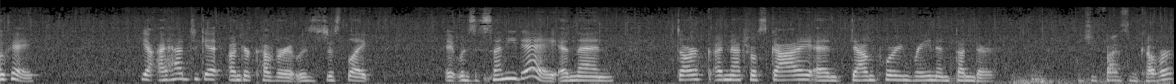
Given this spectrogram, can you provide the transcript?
Okay. Yeah, I had to get undercover. It was just like it was a sunny day and then dark unnatural sky and downpouring rain and thunder. Did you find some cover?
